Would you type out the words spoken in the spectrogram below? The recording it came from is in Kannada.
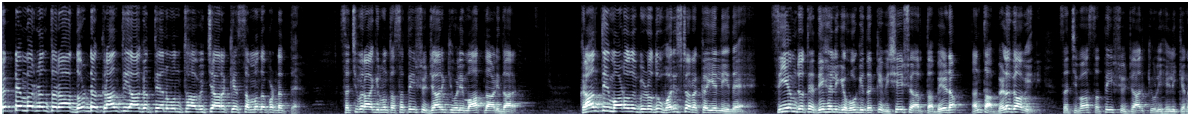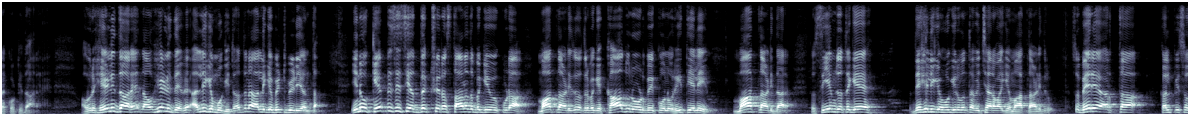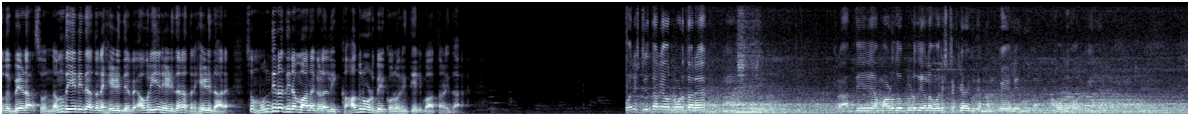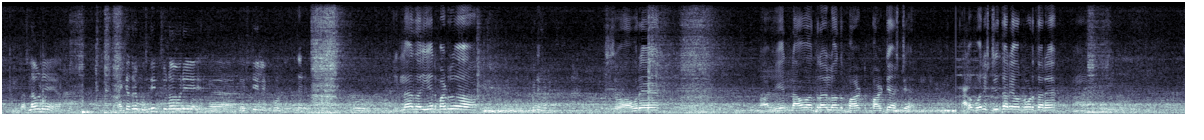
ಸೆಪ್ಟೆಂಬರ್ ನಂತರ ದೊಡ್ಡ ಕ್ರಾಂತಿ ಆಗತ್ತೆ ಅನ್ನುವಂತಹ ವಿಚಾರಕ್ಕೆ ಸಂಬಂಧಪಟ್ಟಂತೆ ಸಚಿವರಾಗಿರುವಂಥ ಸತೀಶ್ ಜಾರಕಿಹೊಳಿ ಮಾತನಾಡಿದ್ದಾರೆ. ಕ್ರಾಂತಿ ಮಾಡೋದು ಬಿಡೋದು ವರಿಷ್ಠರ ಕೈಯಲ್ಲಿ ಇದೆ. ಸಿಎಂ ಜೊತೆ ದೆಹಲಿಗೆ ಹೋಗಿದ್ದಕ್ಕೆ ವಿಶೇಷ ಅರ್ಥ ಬೇಡ ಅಂತ ಬೆಳಗಾವಿಯಲ್ಲಿ ಸಚಿವ ಸತೀಶ್ ಜಾರಕಿಹೊಳಿ ಹೇಳಿಕೆಯನ್ನು ಕೊಟ್ಟಿದ್ದಾರೆ. ಅವರು ಹೇಳಿದ್ದಾರೆ, ನಾವು ಹೇಳಿದ್ದೇವೆ, ಅಲ್ಲಿಗೆ ಮುಗೀತು, ಅದನ್ನು ಅಲ್ಲಿಗೆ ಬಿಟ್ಬಿಡಿ ಅಂತ. ಇನ್ನು ಕೆ ಪಿ ಸಿ ಸಿ ಅಧ್ಯಕ್ಷರ ಸ್ಥಾನದ ಬಗ್ಗೆಯೂ ಕೂಡ ಮಾತನಾಡಿದ್ದು ಅದರ ಬಗ್ಗೆ ಕಾದು ನೋಡಬೇಕು ಅನ್ನೋ ರೀತಿಯಲ್ಲಿ ಮಾತನಾಡಿದ್ದಾರೆ. ಸೊ ಸಿ ಎಂ ಜೊತೆಗೆ ದೆಹಲಿಗೆ ಹೋಗಿರುವಂಥ ವಿಚಾರವಾಗಿ ಮಾತನಾಡಿದರು. ಸೊ ಬೇರೆ ಅರ್ಥ ಕಲ್ಪಿಸೋದು ಬೇಡ. ಸೊ ನಮ್ದು ಏನಿದೆ ಅದನ್ನು ಹೇಳಿದ್ದೇವೆ. ಅವರು ಏನು ಹೇಳಿದ್ದಾರೆ ಅದನ್ನು ಹೇಳಿದ್ದಾರೆ. ಸೊ ಮುಂದಿನ ದಿನಮಾನಗಳಲ್ಲಿ ಕಾದು ನೋಡಬೇಕು ಅನ್ನೋ ರೀತಿಯಲ್ಲಿ ಮಾತನಾಡಿದ್ದಾರೆ. ವರಿಷ್ಠ ಇದ್ದಾರೆ ಅವ್ರು ನೋಡ್ತಾರೆ. ಕ್ರಾಂತಿ ಮಾಡೋದು ಬಿಡೋದು ಎಲ್ಲ ವರಿಷ್ಠಕ್ಕೆ ಆಗಿದೆ. ನಮ್ಮ ಕೈಯಲ್ಲಿ ಏನಿಲ್ಲ. ಅವ್ರು ಅವ್ರ ಕೈಯಲ್ಲಿ. ಬದಲಾವಣೆ ಯಾಕಂದ್ರೆ ಮುಂದಿನ ಚುನಾವಣೆ ದೃಷ್ಟಿಯಲ್ಲಿ ಇಟ್ಕೊಂಡು. ಇಲ್ಲ ಅದು ಏನು ಮಾಡ್ರು ಸೊ ಅವರೇ ನಾವೇನು ನಾವು ಹತ್ರ ಇಲ್ಲ ಒಂದು ಪಾರ್ಟ್ ಪಾರ್ಟಿ ಅಷ್ಟೇ. ವರಿಷ್ಠ ಇದ್ದಾರೆ ಅವ್ರು ನೋಡ್ತಾರೆ.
